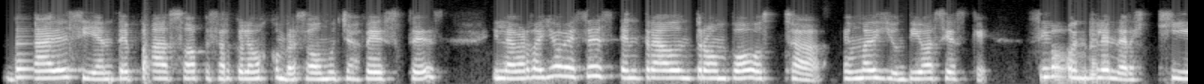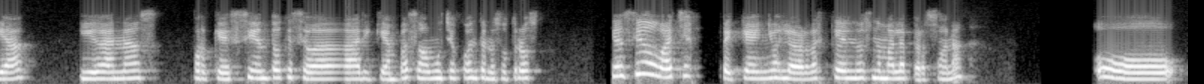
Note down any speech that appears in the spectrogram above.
dar el siguiente paso, a pesar que lo hemos conversado muchas veces. Y la verdad, yo a veces he entrado en trompo, o sea, en una disyuntiva, si es que sigo con la energía y ganas porque siento que se va a dar y que han pasado muchas cosas entre nosotros, que han sido baches pequeños, la verdad es que él no es una mala persona, o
